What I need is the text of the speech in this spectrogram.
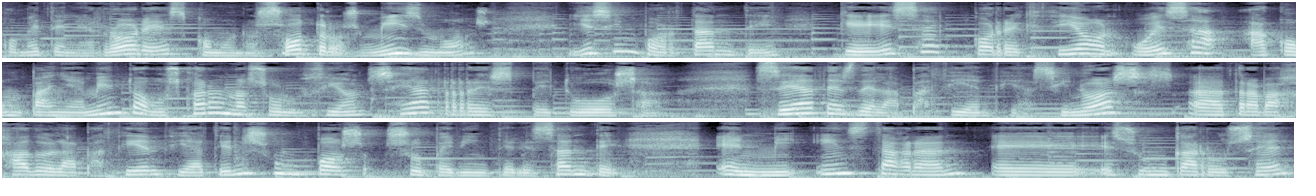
cometen errores como nosotros mismos y es importante que esa corrección o ese acompañamiento a buscar una solución sea respetuosa, sea desde la paciencia. Si no has ah, trabajado la paciencia, tienes un post súper interesante en mi Instagram, eh, es un carrusel,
